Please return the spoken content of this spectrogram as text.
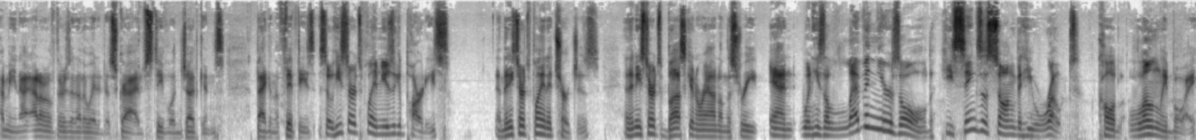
I mean, I, I don't know if there's another way to describe Stevland Judkins back in the 50s. So he starts playing music at parties, and then he starts playing at churches, and then he starts busking around on the street. And when he's 11 years old, he sings a song that he wrote called Lonely Boy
